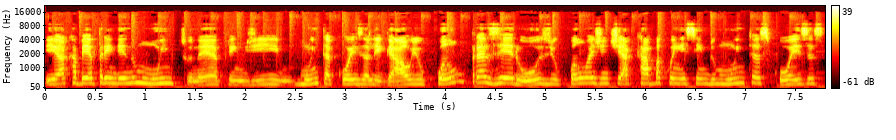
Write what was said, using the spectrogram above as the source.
e eu acabei aprendendo muito, né? Aprendi muita coisa legal e o quão prazeroso e o quão a gente acaba conhecendo muitas coisas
